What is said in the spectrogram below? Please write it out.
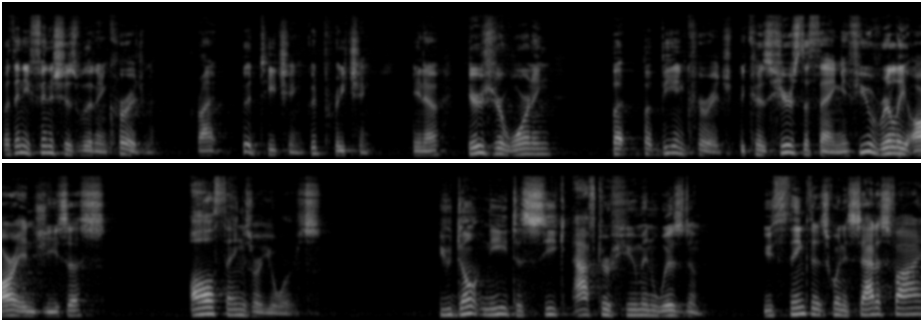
but then he finishes with an encouragement, right? Good teaching, good preaching. You know, here's your warning, but, but be encouraged because here's the thing if you really are in Jesus, all things are yours. You don't need to seek after human wisdom. You think that it's going to satisfy,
